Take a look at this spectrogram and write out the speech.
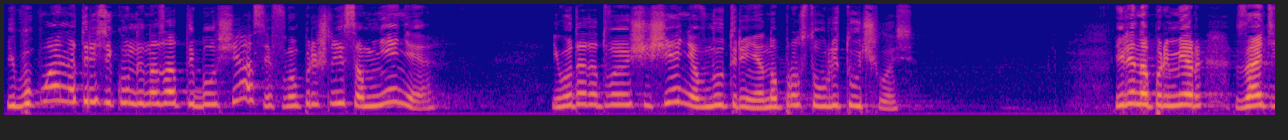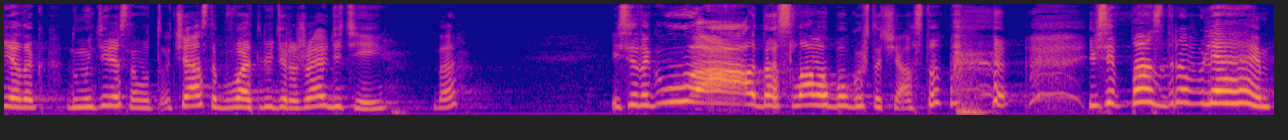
И буквально три секунды назад ты был счастлив, но пришли сомнения, и вот это твое ощущение внутреннее, оно просто улетучилось. Или, например, знаете, я так думаю, интересно, вот часто бывает, люди рожают детей, да? И все так, вау, да, слава Богу, что часто. И все поздравляем,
